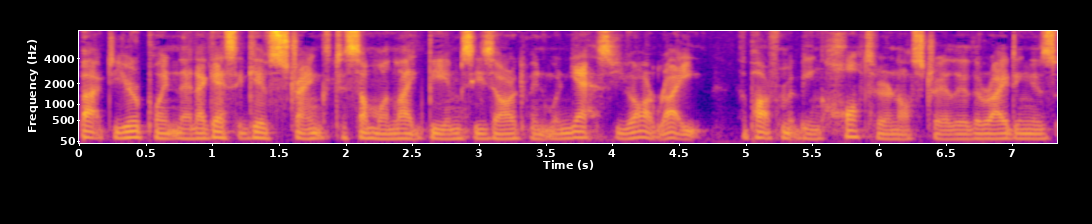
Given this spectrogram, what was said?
back to your point, then, I guess it gives strength to someone like BMC's argument when, yes, you are right. Apart from it being hotter in Australia, the riding is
